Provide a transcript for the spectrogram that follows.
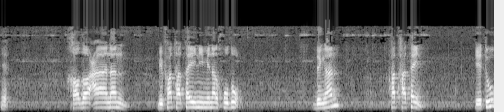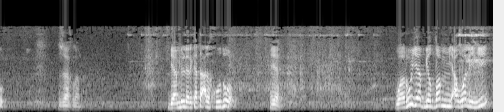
Ya. Khada'anan bi fathataini minal khudu' dengan fathatain yaitu zaklar diambil dari kata al khudu' ya waruya bi dhammi awalihi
